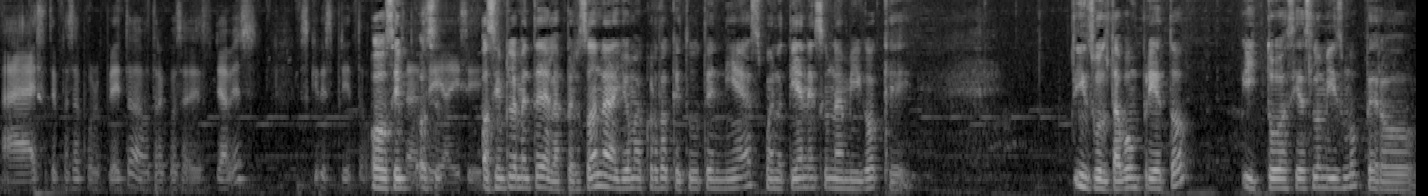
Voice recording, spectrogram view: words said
ah, eso te pasa por prieto, a otra cosa es, ¿ya ves? Es que eres prieto. O, sim- sea, o sí, si- ahí sí. o simplemente de la persona. Yo me acuerdo que tú tenías, bueno, tienes un amigo que insultaba a un prieto y tú hacías lo mismo, pero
